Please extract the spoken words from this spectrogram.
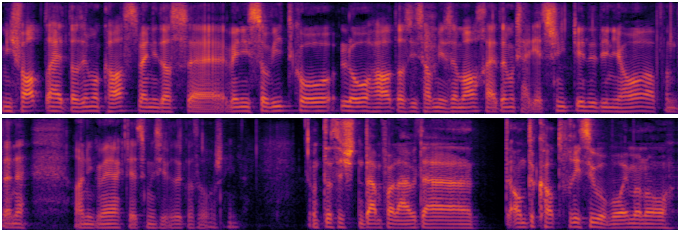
mein Vater hat das immer gehasst, wenn ich das, äh, wenn ich so weit gelassen habe, dass ich es machen musste. Er hat immer gesagt, jetzt schneid wieder deine Haare ab. Und dann habe ich gemerkt, jetzt muss ich wieder so schneiden. Und das ist in dem Fall auch der, die Undercut-Frisur, wo immer noch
